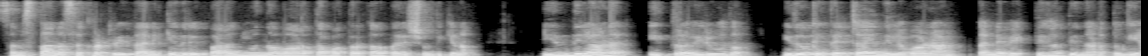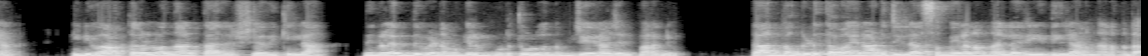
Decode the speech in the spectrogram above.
സംസ്ഥാന സെക്രട്ടറി തനിക്കെതിരെ പറഞ്ഞുവെന്ന വാർത്ത പത്രക്കാർ പരിശോധിക്കണം. എന്തിനാണ് ഇത്ര വിരോധം? ഇതൊക്കെ തെറ്റായ നിലപാടാണ്. തന്നെ വ്യക്തിഹത്യ നടത്തുകയാണ്. ഇനി വാർത്തകൾ വന്നാൽ താൻ നിഷേധിക്കില്ല. നിങ്ങൾ എന്ത് വേണമെങ്കിലും കൊടുത്തോളൂ എന്നും ജയരാജൻ പറഞ്ഞു. താൻ പങ്കെടുത്ത വയനാട് ജില്ലാ സമ്മേളനം നല്ല രീതിയിലാണ് നടന്നത്.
